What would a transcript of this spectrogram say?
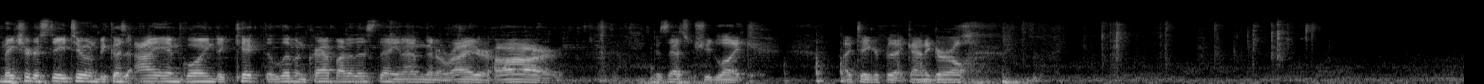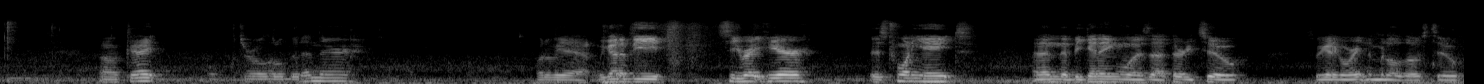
make sure to stay tuned because I am going to kick the living crap out of this thing and I'm going to ride her hard. Because that's what she'd like. I take her for that kind of girl. Okay, we'll throw a little bit in there. What are we at? We got to be, see right here is 28, and then the beginning was uh, 32. So we got to go right in the middle of those two.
